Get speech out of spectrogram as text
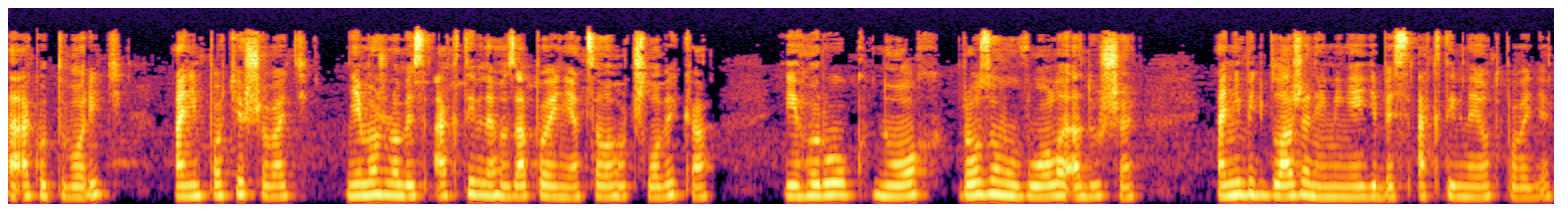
a ako tvoriť, ani potešovať, nemožno bez aktívneho zapojenia celého človeka, jeho rúk, nôh, rozumu, vôle a duše. Ani byť blaženými nejde bez aktívnej odpovede.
